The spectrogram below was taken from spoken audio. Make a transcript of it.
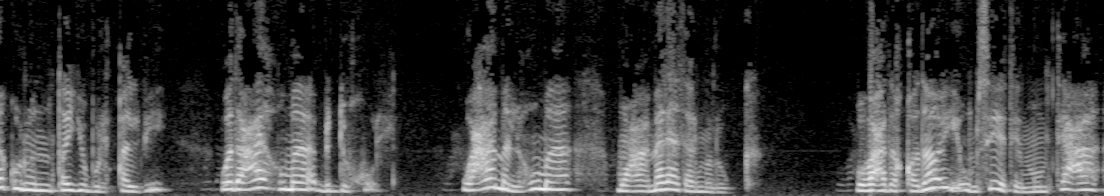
رجل طيب القلب ودعاهما بالدخول وعاملهما معاملة الملوك. وبعد قضاء أمسية ممتعة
